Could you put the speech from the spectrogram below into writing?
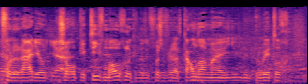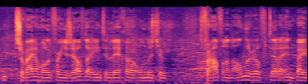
voor de radio Ja. zo objectief mogelijk, voor zover dat kan dan, maar je, je probeert toch zo weinig mogelijk van jezelf daarin te leggen, omdat je het verhaal van een ander wil vertellen. En bij,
